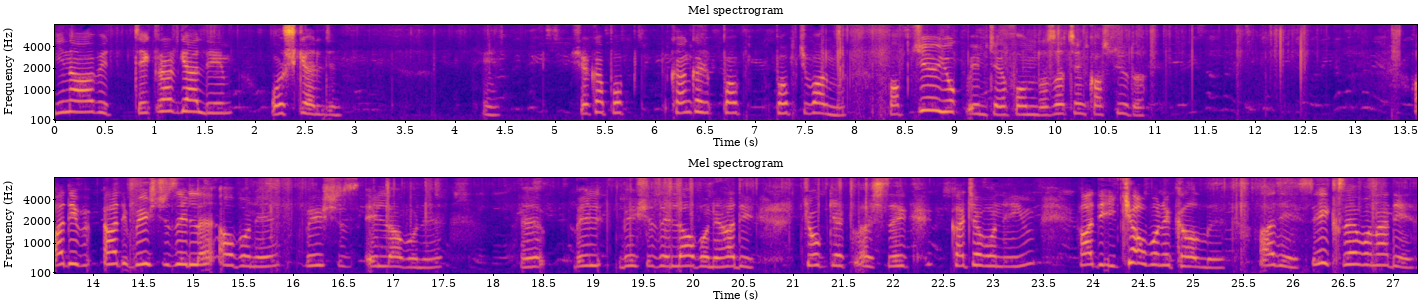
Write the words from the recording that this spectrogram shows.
Yine abi tekrar geldim. Hoş geldin. Şaka pop kanka pop PUBG var mı? PUBG yok benim telefonumda zaten kasıyor da. Hadi hadi 550 abone. 550 abone. Ee, bel- 550 abone hadi. Çok yaklaştık. Kaç aboneyim? Hadi 2 abone kaldı. Hadi 6 7 hadi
